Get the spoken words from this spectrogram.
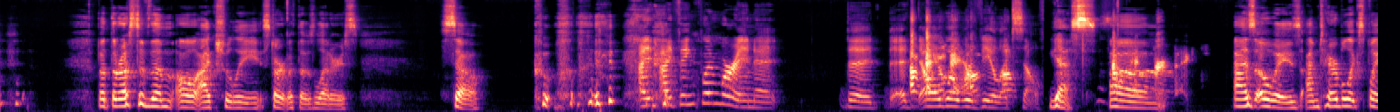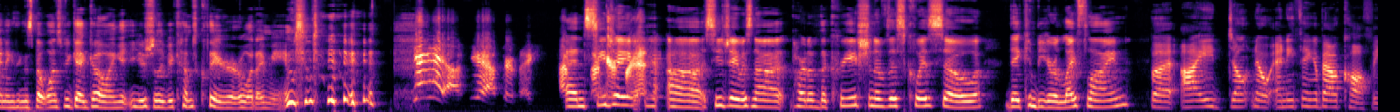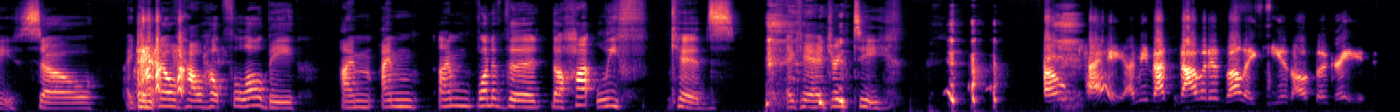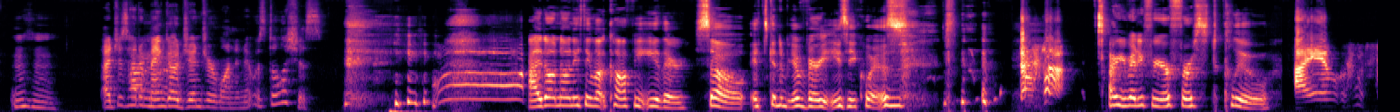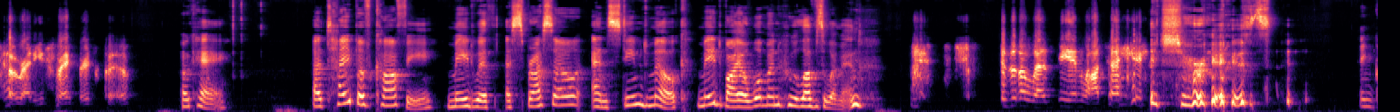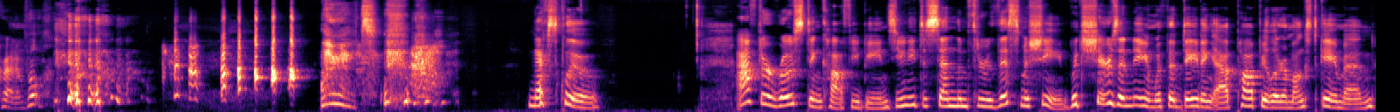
but the rest of them all actually start with those letters. So, cool. I, I think when we're in it, the it Okay, all will I'll- reveal I'll- itself. yes. Okay, Um, perfect. as always, I'm terrible explaining things, but once we get going, it usually becomes clearer what I mean. Yeah, yeah, yeah, perfect. I'm, and I'm CJ, uh, CJ was not part of the creation of this quiz, so they can be your lifeline. But I don't know anything about coffee, so I don't know how helpful I'll be. I'm I'm I'm one of the the hot leaf kids, aka I drink tea. Okay, I mean that's valid as well. Like he is also great. Mm-hmm. I just had a mango ginger one, and it was delicious. I don't know anything about coffee either, so it's gonna be a very easy quiz. Are you ready for your first clue? I am so ready for my first clue. Okay. A type of coffee made with espresso and steamed milk made by a woman who loves women. Is it a lesbian latte? It sure is. Incredible. All right. Next clue. After roasting coffee beans, you need to send them through this machine, which shares a name with a dating app popular amongst gay men.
